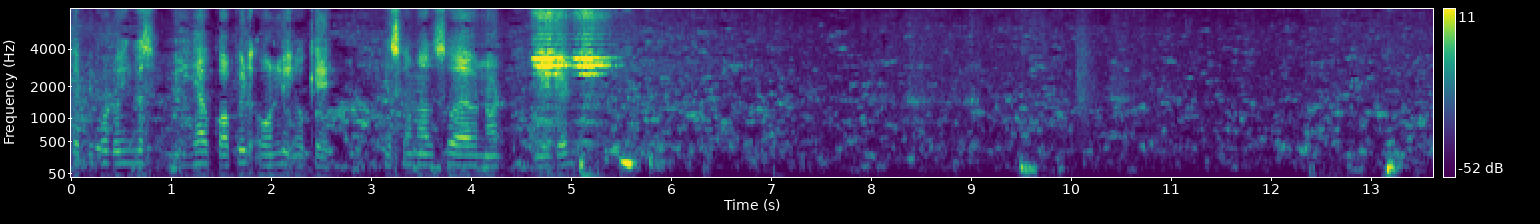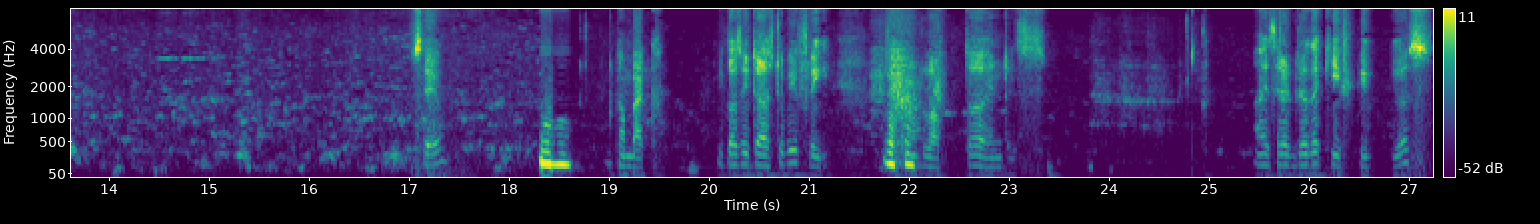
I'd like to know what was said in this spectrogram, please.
So before doing this, we have copied only. Okay. This one also I have not created. Save. Mm-hmm. come back because it has to be free Lock the entries. I selected the key figures.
